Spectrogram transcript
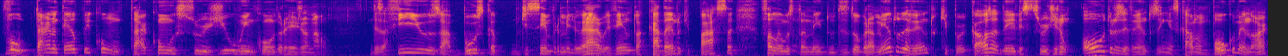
voltar no tempo e contar como surgiu o encontro regional desafios, a busca de sempre melhorar o evento a cada ano que passa. Falamos também do desdobramento do evento, que por causa deles surgiram outros eventos em escala um pouco menor,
